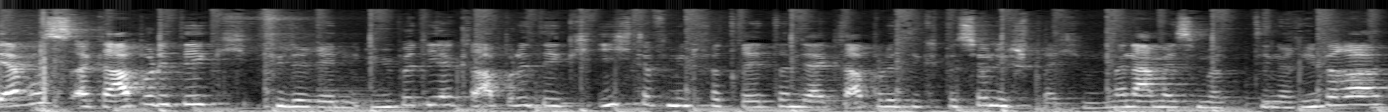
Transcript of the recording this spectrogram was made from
Servus Agrarpolitik. Viele reden über die Agrarpolitik. Ich darf mit Vertretern der Agrarpolitik persönlich sprechen. Mein Name ist Martina Rieberer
